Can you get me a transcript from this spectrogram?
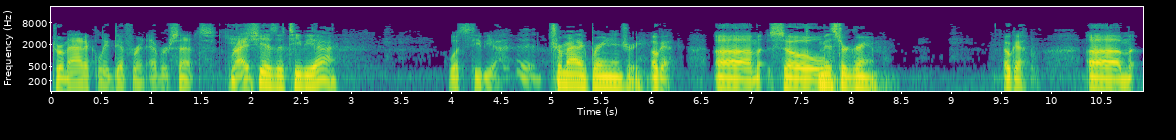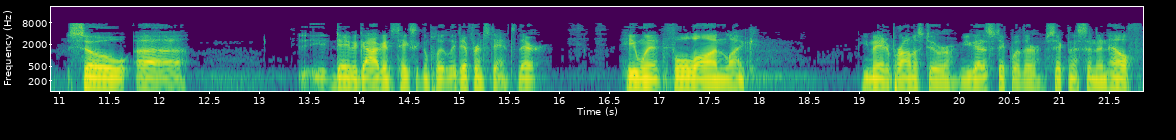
dramatically different ever since, right? She has a TBI, What's TBI? traumatic brain injury. Okay. Um, so Mr. Graham. Okay. Um, so uh, David Goggins takes a completely different stance there. He went full on like, you made a promise to her. You got to stick with her, sickness and in health.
